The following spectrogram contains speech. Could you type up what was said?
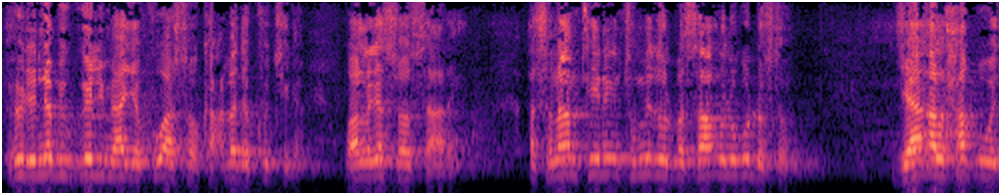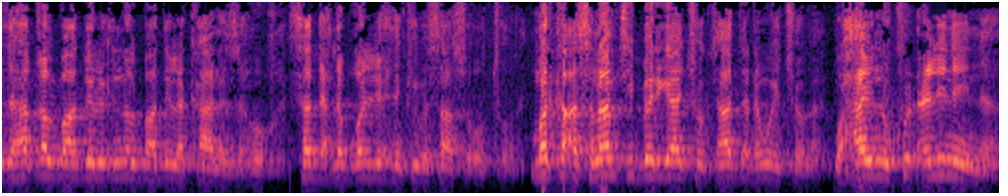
wuxuu yidhi nabigu geli maayo kuwaasoo kacbada ku jira waa laga soo saaray asnaamtiina intuu mid walba saa ulagu dhufto jaa alxaqu wazahaqa albaadilu ina albaadila kaana zahuuqa saddexda boqol lixdankiiba saasuu u tuuray marka asnaamtii berigaa joogta haddana way joogaan waxaynu ku celinaynaa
